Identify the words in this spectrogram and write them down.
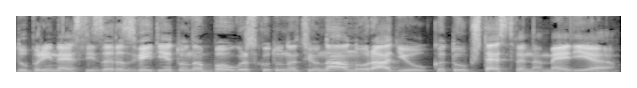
допринесли за развитието на българското национално радио като обществена медия.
